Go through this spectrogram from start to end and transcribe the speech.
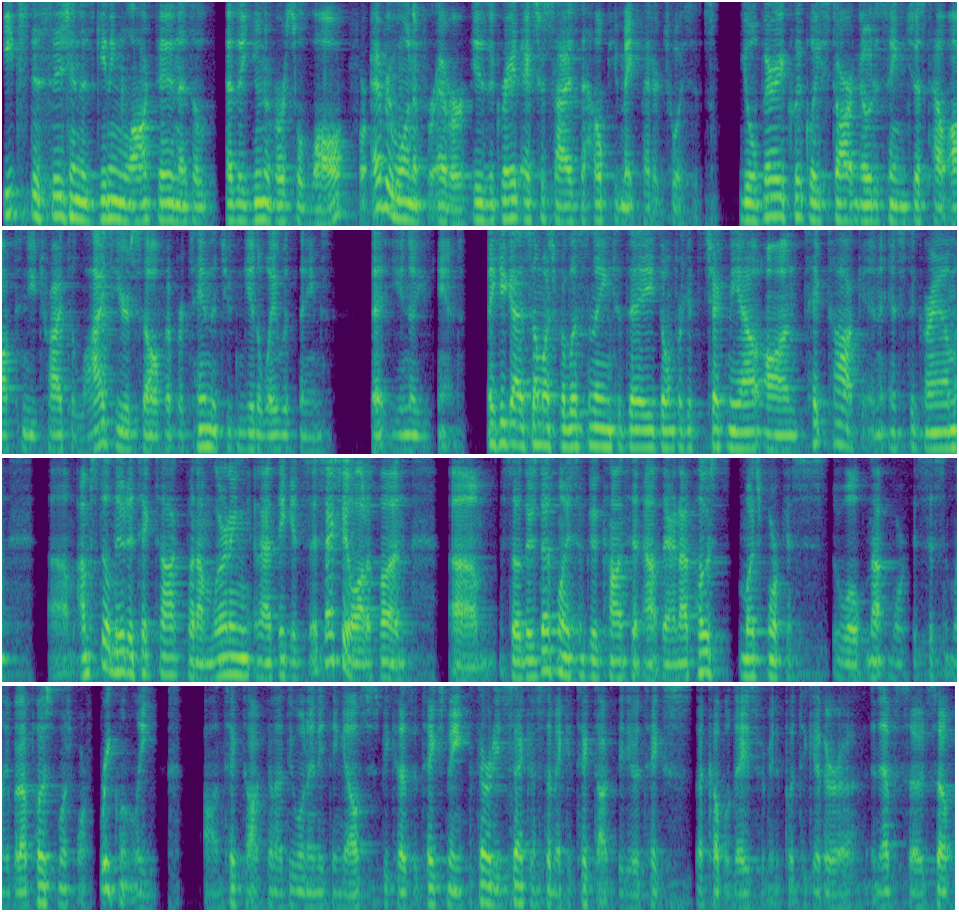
each decision is getting locked in as a as a universal law for everyone and forever is a great exercise to help you make better choices you'll very quickly start noticing just how often you try to lie to yourself and pretend that you can get away with things that you know you can't. Thank you guys so much for listening today. Don't forget to check me out on TikTok and Instagram. Um, I'm still new to TikTok, but I'm learning, and I think it's it's actually a lot of fun. Um, so there's definitely some good content out there, and I post much more, cons- well, not more consistently, but I post much more frequently on TikTok than I do on anything else, just because it takes me 30 seconds to make a TikTok video. It takes a couple days for me to put together a, an episode. So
